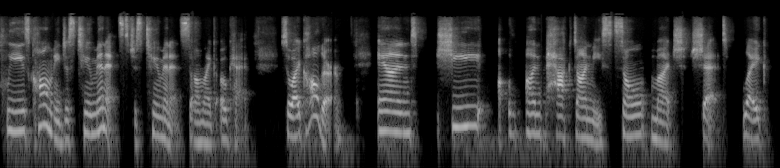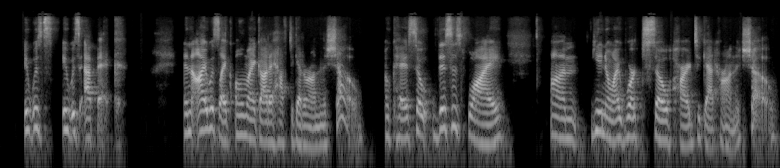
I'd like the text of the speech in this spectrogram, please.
please call me just two minutes, just two minutes. So I'm like, okay. So I called her and she unpacked on me so much shit. Like it was, it was epic. And I was like, oh my God, I have to get her on the show. Okay. So this is why, um, you know, I worked so hard to get her on the show.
